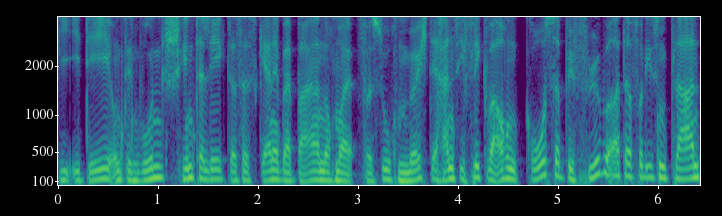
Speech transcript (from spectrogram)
die Idee und den Wunsch hinterlegt, dass er es gerne bei Bayern nochmal versuchen möchte. Hansi Flick war auch ein großer Befürworter von diesem Plan,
